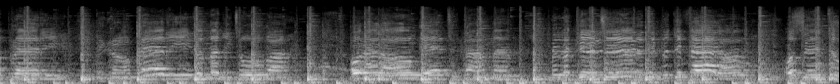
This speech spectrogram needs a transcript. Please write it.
Grand Prairie, les Grands Prairies de Manitoba. Oh la langue a tout la même, mais la culture est un peu. Oh c'est tout.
